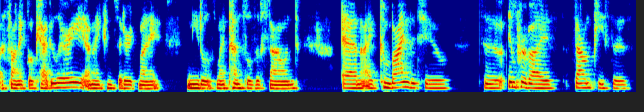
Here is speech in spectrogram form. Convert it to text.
uh, sonic vocabulary and I considered my needles, my pencils of sound. And I combined the two to improvise sound pieces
